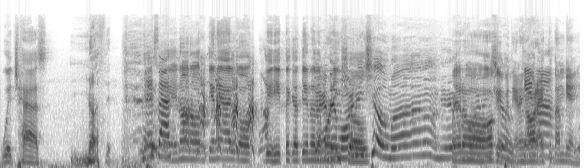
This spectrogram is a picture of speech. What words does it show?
which has nothing. Exacto. Eh, no, no, tiene algo. Dijiste que tiene The Morning, Show. mano. Tiene The Pero, ok, Show. pues tienen ¿Qué ahora más? esto también.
